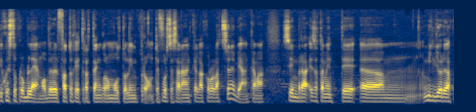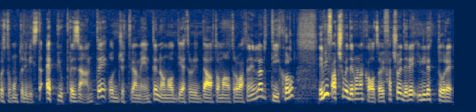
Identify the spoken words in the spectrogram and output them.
di questo problema, ovvero il fatto che trattengono molto le impronte. Forse sarà anche la colorazione bianca, ma sembra esattamente um, migliore da questo punto di vista. È più pesante, oggettivamente, non ho dietro il dato, ma lo trovate nell'articolo, e vi faccio vedere una cosa, vi faccio vedere il lettore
